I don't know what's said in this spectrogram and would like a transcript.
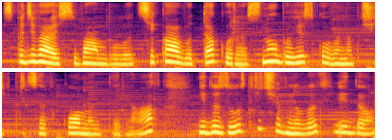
Сподіваюся, вам було цікаво та корисно. Обов'язково напишіть про це в коментарях і до зустрічі в нових відео.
